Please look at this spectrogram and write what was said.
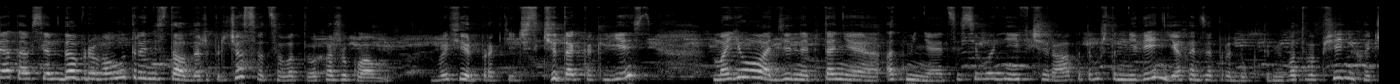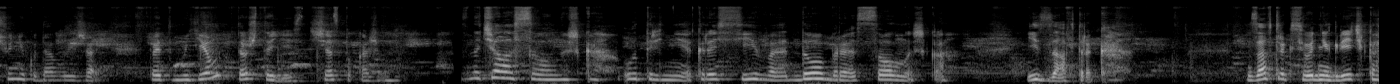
Ребята, всем доброго утра. Не стал даже причесываться. Вот выхожу к вам в эфир практически так, как есть. Мое отдельное питание отменяется сегодня и вчера, потому что мне лень ехать за продуктами. Вот вообще не хочу никуда выезжать. Поэтому ем то, что есть. Сейчас покажу. Сначала солнышко, утреннее, красивое, доброе солнышко. И завтрак. Завтрак сегодня гречка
